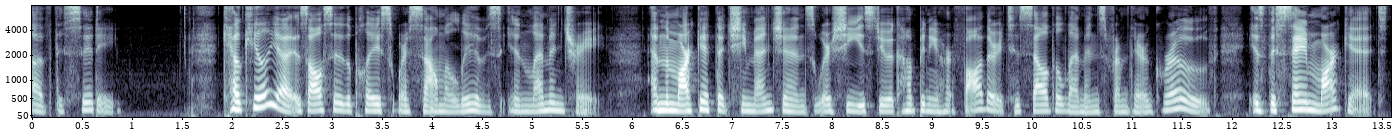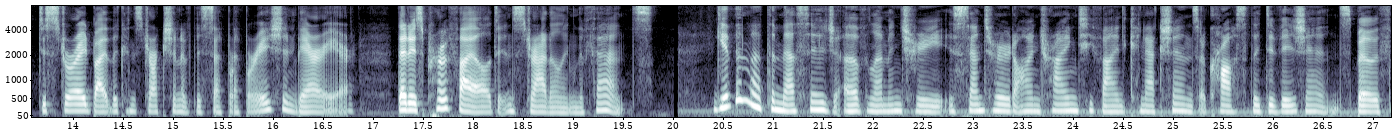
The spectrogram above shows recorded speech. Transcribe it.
of the city. Qalqilia is also the place where Salma lives in Lemon Tree, and the market that she mentions, where she used to accompany her father to sell the lemons from their grove, is the same market destroyed by the construction of the separation barrier that is profiled in Straddling the Fence. Given that the message of Lemon Tree is centered on trying to find connections across the divisions, both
